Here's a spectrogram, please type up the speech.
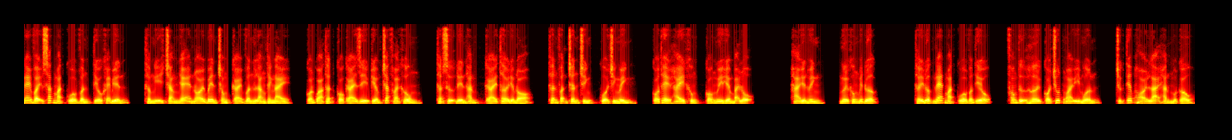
Nghe vậy sắc mặt của vân tiếu khẽ biến, thầm nghĩ chẳng nhẽ nói bên trong cái vân lăng thành này, còn quả thật có cái gì kiểm chắc phải không? Thật sự đến hẳn cái thời điểm đó, thân phận chân chính của chính mình, có thể hay không có nguy hiểm bại lộ. Hải yến huynh, ngươi không biết được. Thấy được nét mặt của vân tiếu, phong tự hơi có chút ngoài ý muốn, trực tiếp hỏi lại hẳn một câu.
